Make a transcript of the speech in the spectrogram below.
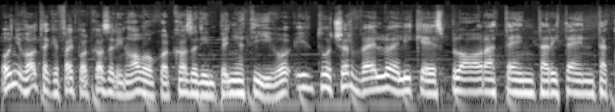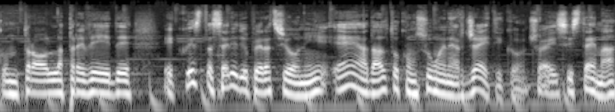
ogni volta che fai qualcosa di nuovo o qualcosa di impegnativo, il tuo cervello è lì che esplora, tenta, ritenta, controlla, prevede e questa serie di operazioni è ad alto consumo energetico, cioè il sistema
